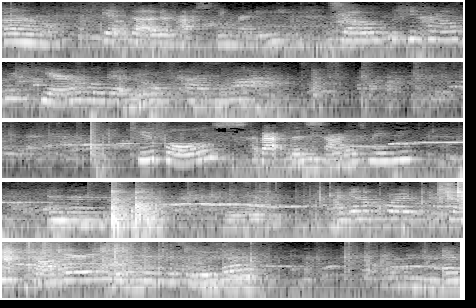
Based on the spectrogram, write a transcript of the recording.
um, get the other frosting ready. So if you come over here, we'll get um, two bowls about this size maybe. And then I'm gonna pour some strawberries into this blue bowl and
